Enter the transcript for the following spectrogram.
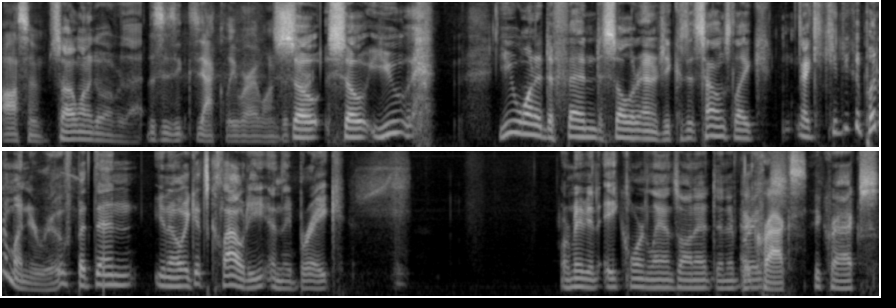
Awesome. So I want to go over that. This is exactly where I wanted to so, start. So you you want to defend solar energy because it sounds like like you could put them on your roof, but then you know it gets cloudy and they break, or maybe an acorn lands on it and it breaks. It cracks. It cracks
